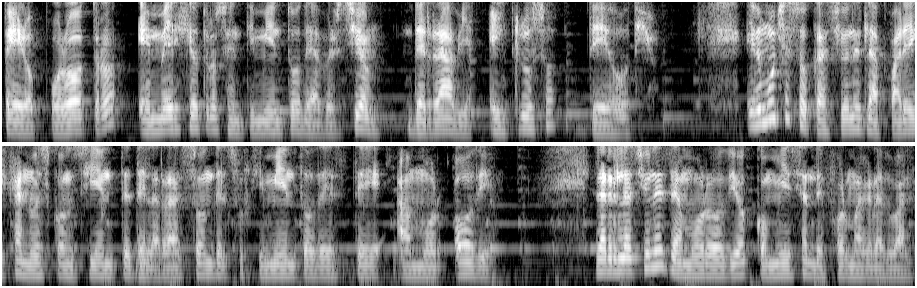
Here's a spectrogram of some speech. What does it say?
pero por otro emerge otro sentimiento de aversión, de rabia e incluso de odio. En muchas ocasiones la pareja no es consciente de la razón del surgimiento de este amor-odio. Las relaciones de amor-odio comienzan de forma gradual.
